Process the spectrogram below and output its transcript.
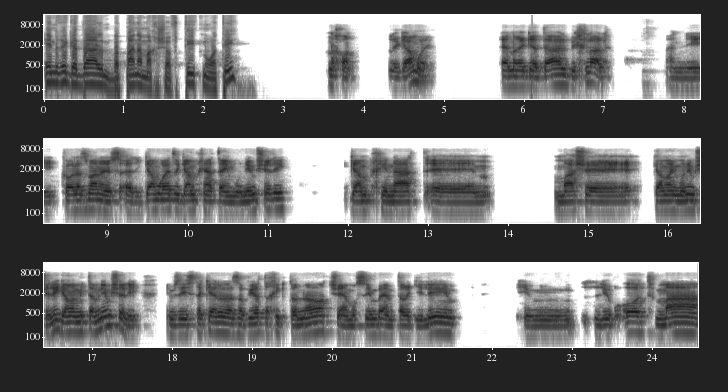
אין רגע דל בפן המחשבתי-תנועתי? נכון, לגמרי. אין רגע דל בכלל. אני כל הזמן, אני, אני גם רואה את זה גם מבחינת האימונים שלי, גם מבחינת אה, מה ש... גם האימונים שלי, גם המתאמנים שלי, אם זה יסתכל על הזוויות הכי קטנות שהם עושים בהם תרגילים, עם לראות מה,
